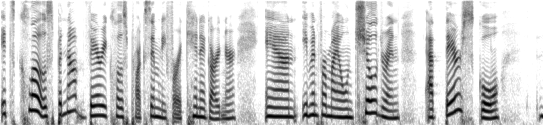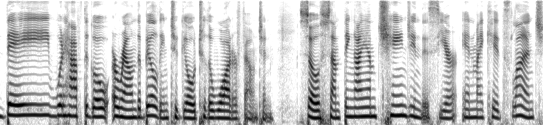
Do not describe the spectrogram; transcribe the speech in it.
it's close, but not very close proximity for a kindergartner. And even for my own children at their school, they would have to go around the building to go to the water fountain. So, something I am changing this year in my kids' lunch,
